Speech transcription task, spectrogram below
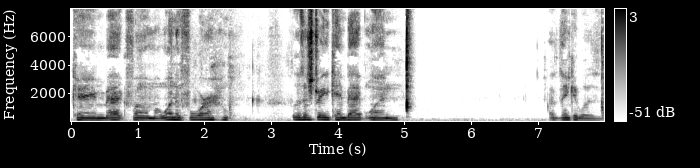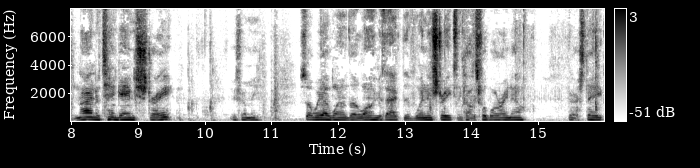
Came back from a one and four losing streak. Came back one. I think it was nine or ten games straight. You feel me? So we have one of the longest active winning streaks in college football right now here at State.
